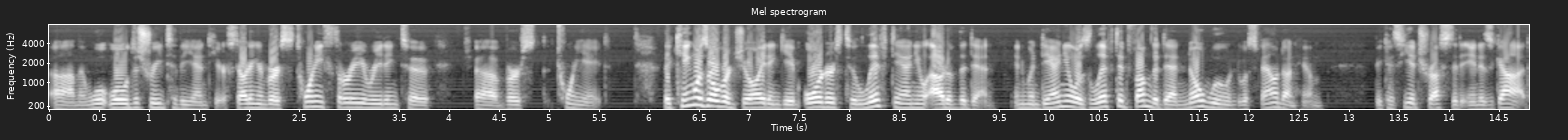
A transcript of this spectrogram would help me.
um, and we'll, we'll just read to the end here, starting in verse 23, reading to uh, verse 28. The king was overjoyed and gave orders to lift Daniel out of the den. And when Daniel was lifted from the den, no wound was found on him, because he had trusted in his God.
